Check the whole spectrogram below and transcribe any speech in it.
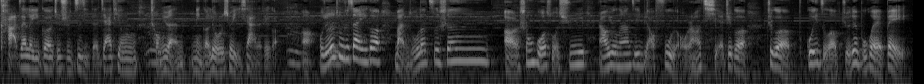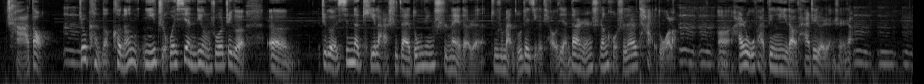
卡在了一个就是自己的家庭成员那个六十岁以下的这个嗯啊。我觉得就是在一个满足了自身呃生活所需，然后又能让自己比较富有，然后且这个这个规则绝对不会被查到。嗯就是可能可能你只会限定说这个呃这个新的 Kila 是在东京市内的人，就是满足这几个条件，但是人人口实在是太多了，嗯嗯嗯，还是无法定义到他这个人身上。嗯嗯嗯。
